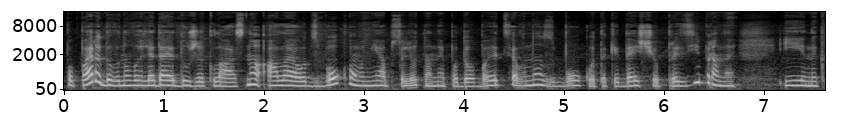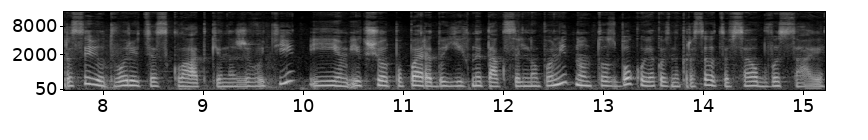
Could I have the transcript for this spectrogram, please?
Попереду воно виглядає дуже класно, але от збоку мені абсолютно не подобається. Воно збоку таке дещо призібране і некрасиві утворюються складки на животі. І якщо попереду їх не так сильно помітно, то збоку якось некрасиво це все обвисає.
